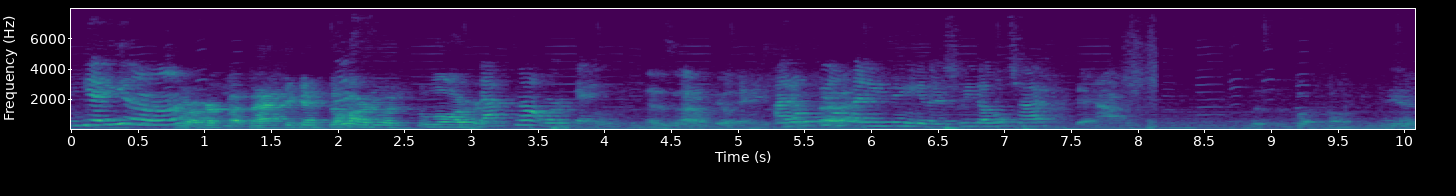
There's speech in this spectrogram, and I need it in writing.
Yeah, Or yeah. hurt my back against the This- hardwood floor. That's not working. that is, I don't feel anything. I don't feel that. anything either. Should we double check? Yeah. Lift the butt up. Yeah.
